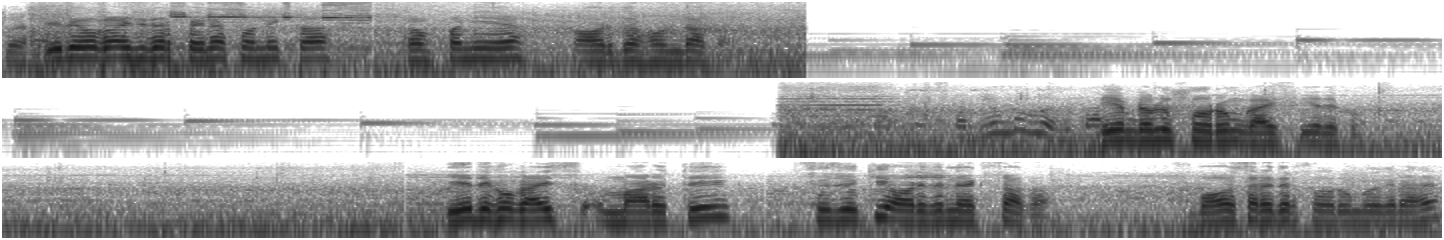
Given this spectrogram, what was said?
तो ये देखो गाइस इधर पैनासोनिक का कंपनी है और इधर होंडा का। B M W showroom guys ये देखो। ये देखो गाइस मारुति सुजुकी और इधर नेक्सा का। बहुत सारे इधर शोरूम वगैरह है।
